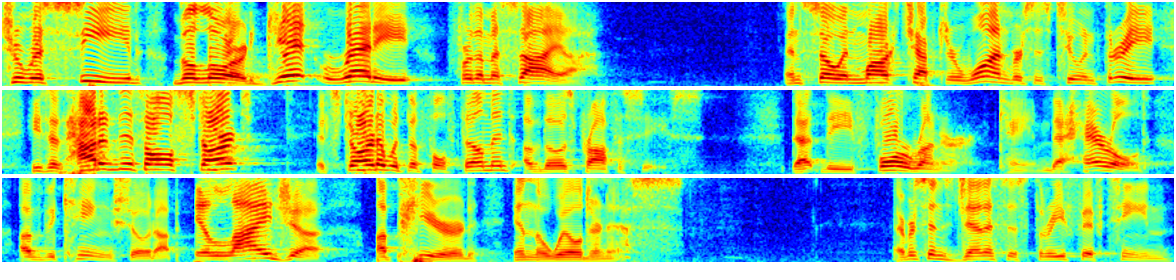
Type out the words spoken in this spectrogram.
to receive the Lord. Get ready for the Messiah. And so in Mark chapter 1, verses 2 and 3, he says, How did this all start? It started with the fulfillment of those prophecies. That the forerunner came, the herald of the king showed up, Elijah appeared in the wilderness. Ever since Genesis 3:15,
